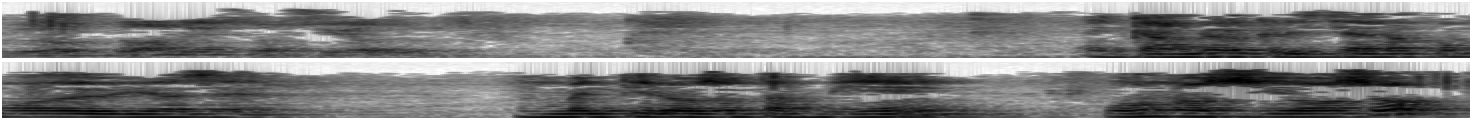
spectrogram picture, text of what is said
glotones ociosos. En cambio, el cristiano, ¿cómo debía ser? ¿Un mentiroso también? ¿Un ocioso?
